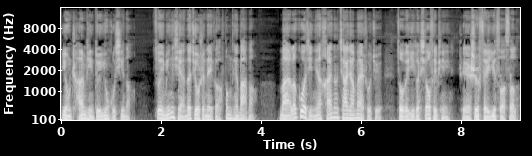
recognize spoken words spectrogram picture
用产品对用户洗脑，最明显的就是那个丰田霸道，买了过几年还能加价卖出去，作为一个消费品，这也是匪夷所思了。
